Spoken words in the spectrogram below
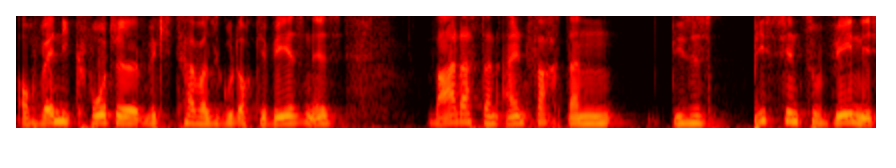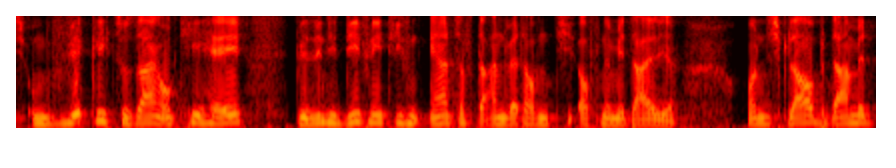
auch wenn die Quote wirklich teilweise gut auch gewesen ist, war das dann einfach dann dieses bisschen zu wenig, um wirklich zu sagen, okay, hey, wir sind die definitiven ernsthafte Anwärter auf, auf eine Medaille. Und ich glaube, damit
